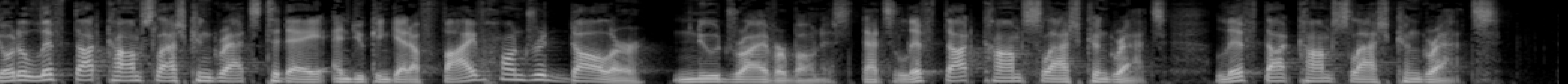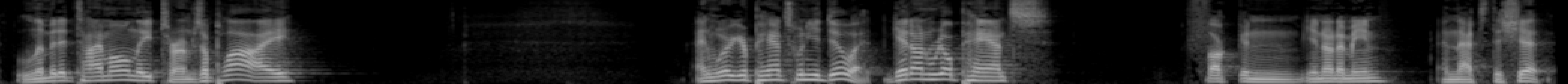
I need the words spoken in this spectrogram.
Go to lyft.com slash congrats today and you can get a $500 new driver bonus. That's lyft.com slash congrats. Lyft.com slash congrats. Limited time only. Terms apply and wear your pants when you do it. Get Unreal Pants, fucking, you know what I mean? And that's the shit.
